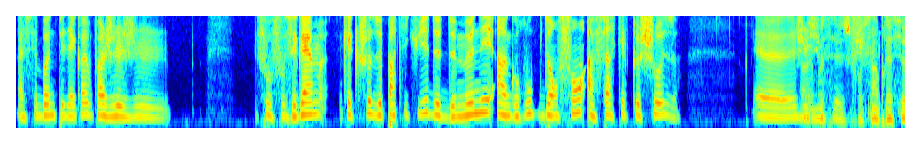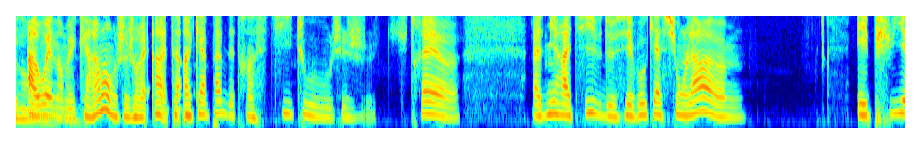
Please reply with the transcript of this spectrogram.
assez bonne pédagogue. Enfin, je, je faut, faut, c'est quand même quelque chose de particulier de, de mener un groupe d'enfants à faire quelque chose. Euh, je, ah, moi, je trouve ça impressionnant. Ah ouais, non, mais carrément, j'aurais été incapable d'être un stit ou je, je, suis très euh, admirative de ces vocations-là. Euh. Et puis,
